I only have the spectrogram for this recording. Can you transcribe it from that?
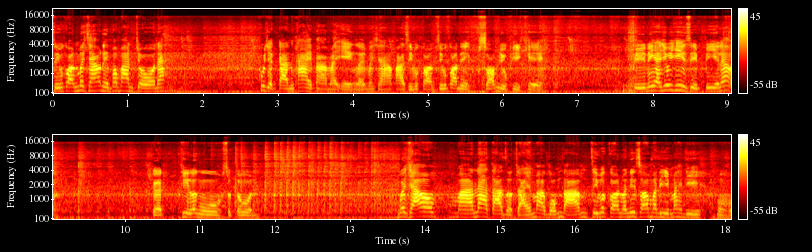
ศิวกรเมื่อเช้าเนี่ยพ่อบ้านโจนะ ผู้จัดการค่ายพามาเองเลยเมื่อเช้าพาศิวกรศิวกรนี่ซ้อมอยู่พีเคปีนี้อายุ 20 ปีแล้ว เกิดที่ละงูสตูล เมื่อเช้ามาหน้าตาสดใสมากผมถามศิวกรวันนี้ซ้อมมาดีไหมดี โอ้โห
